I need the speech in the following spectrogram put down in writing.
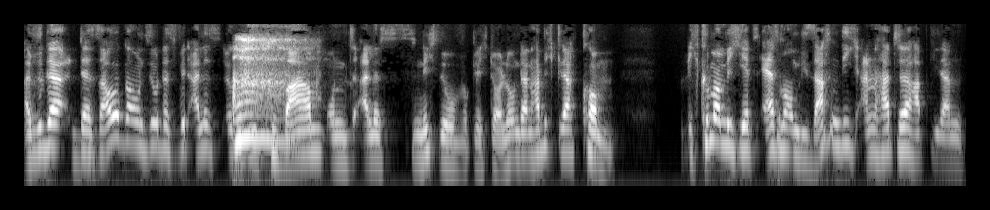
also der, der Sauger und so, das wird alles irgendwie Ah. zu warm und alles nicht so wirklich dolle. Und dann habe ich gedacht, komm, ich kümmere mich jetzt erstmal um die Sachen, die ich anhatte, habe die dann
